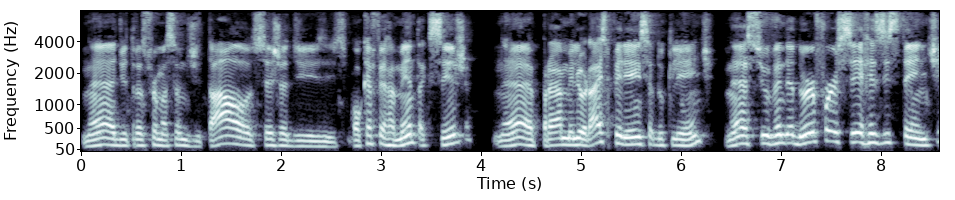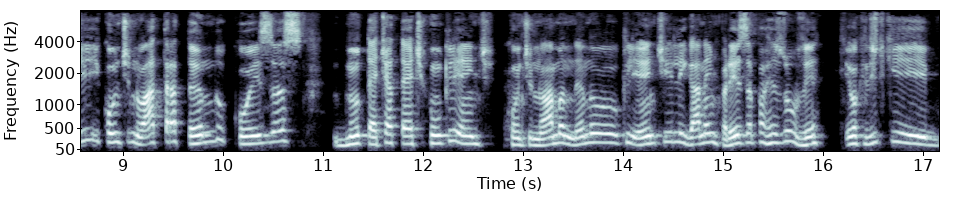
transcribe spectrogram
né, de transformação digital, seja de qualquer ferramenta que seja, né, para melhorar a experiência do cliente, né, se o vendedor for ser resistente e continuar tratando coisas no tete a tete com o cliente, continuar mandando o cliente ligar na empresa para resolver. Eu acredito que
